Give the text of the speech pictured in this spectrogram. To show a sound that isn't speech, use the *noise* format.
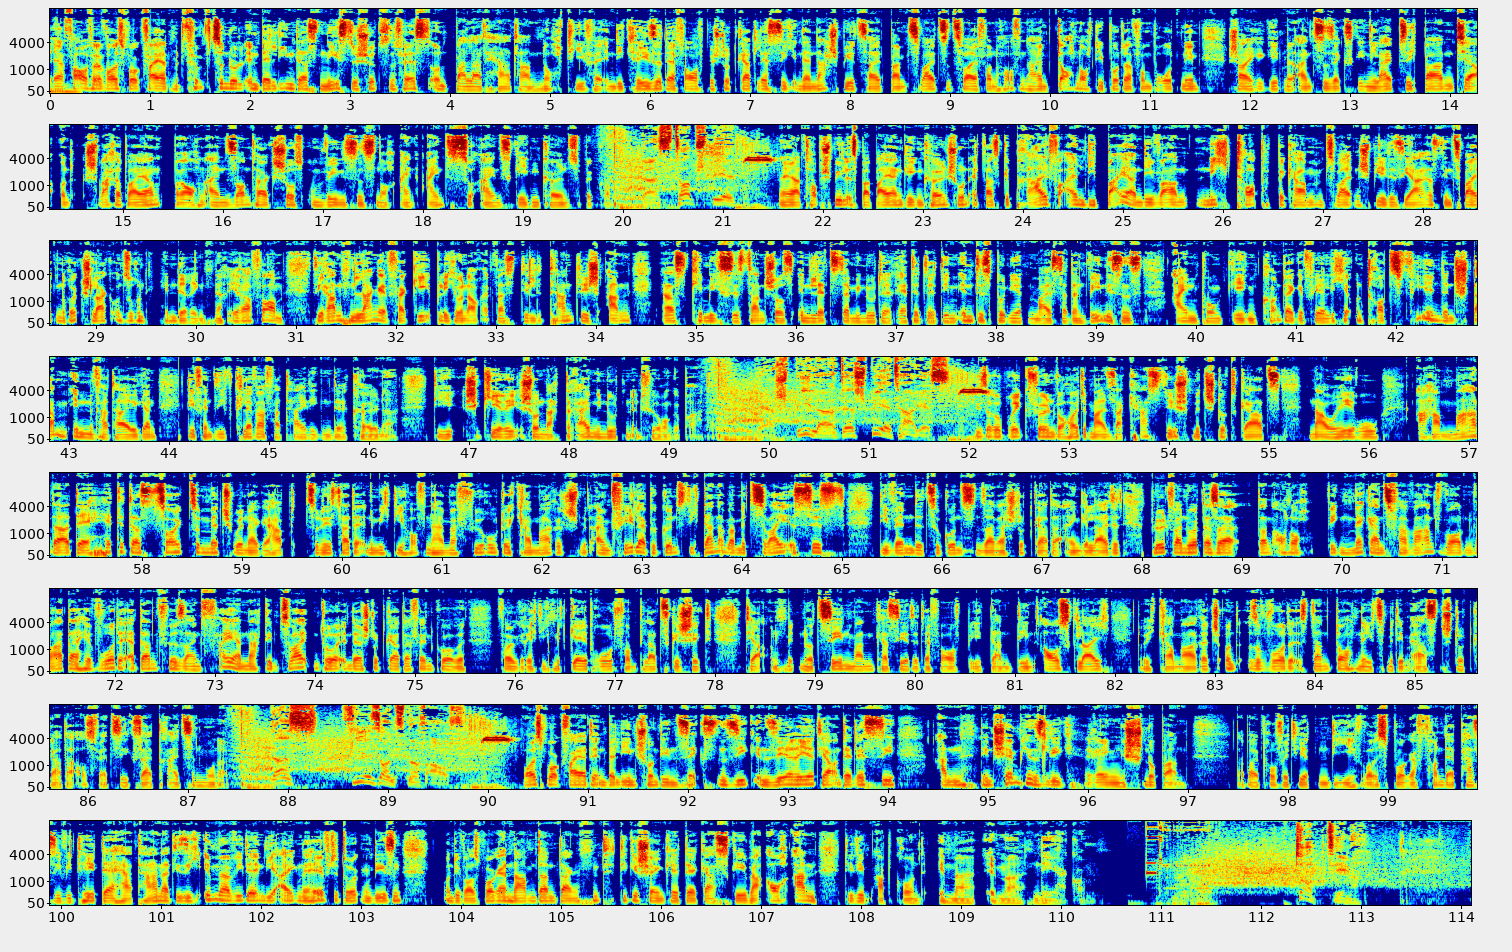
Der VfL Wolfsburg feiert mit 5 zu 0 in Berlin das nächste Schützenfest und ballert Hertha noch tiefer in die Krise. Der VfB Stuttgart lässt sich in der Nachspielzeit beim 2 zu 2 von Hoffenheim doch noch die Butter vom Brot nehmen. Schalke geht mit 1 zu 6 gegen Leipzig baden. Tja, und schwache Bayern brauchen einen Sonntagsschuss, um wenigstens noch ein 1 zu 1 gegen Köln zu bekommen. Das Topspiel. Naja, Topspiel ist bei Bayern gegen Köln schon etwas geprahlt. Vor allem die Bayern, die waren nicht top, bekamen im zweiten Spiel des Jahres den zweiten Rückschlag und suchen Hände händeringend nach ihrer Form. Sie rannten lange, vergeblich und auch etwas dilettantisch an. Erst Kimmichs Distanzschuss in letzter Minute rettete dem indisponierten Meister dann wenigstens einen Punkt gegen kontergefährliche und trotz fehlenden Stamminnenverteidigern defensiv clever verteidigende Kölner, die Shikiri schon nach drei Minuten in Führung gebracht hat. Spieler des Spieltages. Diese Rubrik füllen wir heute mal sarkastisch mit Stuttgarts Naoreru Ahamada. Der hätte das Zeug zum Matchwinner gehabt. Zunächst hatte er nämlich die Hoffenheimer Führung durch Kramaric mit einem Fehler begünstigt, dann aber mit zwei Assists die Wende zugunsten seiner Stuttgarter eingeleitet. Blöd war nur, dass er dann auch noch wegen Meckerns verwarnt worden war. Daher wurde er dann für sein Feiern nach dem zweiten Tor in der Stuttgarter Fankurve folgerichtig mit Gelb-Rot vom Platz geschickt. Tja, und mit nur zehn Mann kassierte der VfB dann den Ausgleich durch Kramaric und so wurde es dann doch nichts mit dem ersten Stuttgarter Auswärtssieg seit 13 Monaten. Das fiel sonst noch auf. Wolfsburg feierte in Berlin schon den sechsten Sieg in Serie, ja, und der lässt sie an den Champions League Rängen schnuppern. Dabei profitierten die Wolfsburger von der Passivität der Hertaner, die sich immer wieder in die eigene Hälfte drücken ließen. Und die Wolfsburger nahmen dann dankend die Geschenke der Gastgeber auch an, die dem Abgrund immer, immer näher kommen. Top-Thema.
